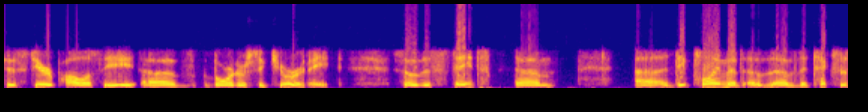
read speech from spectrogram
to steer policy of border security. So the state's um, uh, deployment of, of, the Texas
